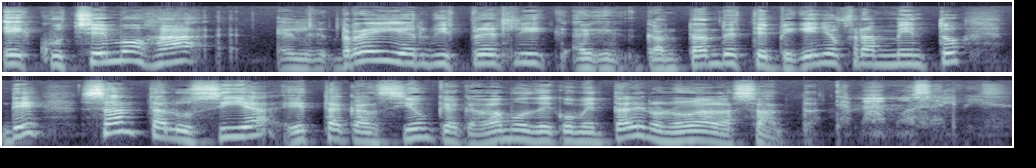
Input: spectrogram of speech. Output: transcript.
escuchemos a el rey Elvis Presley eh, cantando este pequeño fragmento de Santa Lucía, esta canción que acabamos de comentar en honor a la Santa. Te amamos, Elvis.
